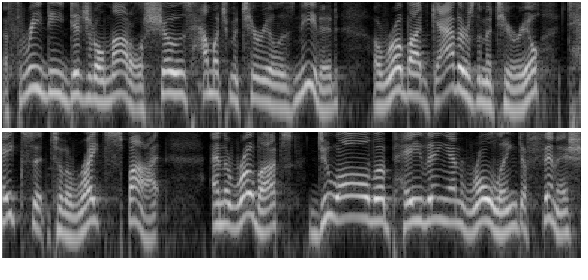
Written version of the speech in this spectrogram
A 3D digital model shows how much material is needed. A robot gathers the material, takes it to the right spot, and the robots do all the paving and rolling to finish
